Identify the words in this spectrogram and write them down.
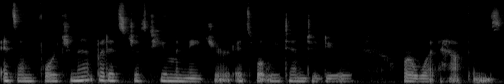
It's unfortunate, but it's just human nature. It's what we tend to do or what happens.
